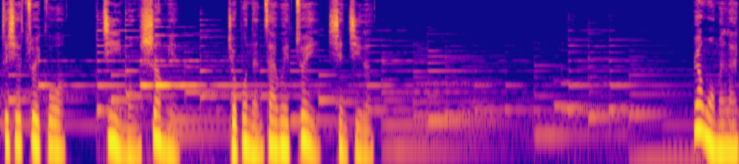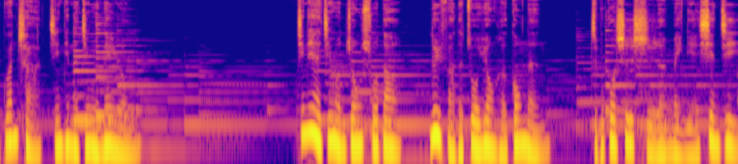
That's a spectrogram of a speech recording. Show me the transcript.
这些罪过既已蒙赦免。”就不能再为罪献祭了。让我们来观察今天的经文内容。今天的经文中说到，律法的作用和功能，只不过是使人每年献祭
